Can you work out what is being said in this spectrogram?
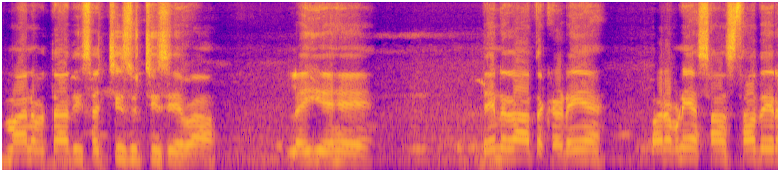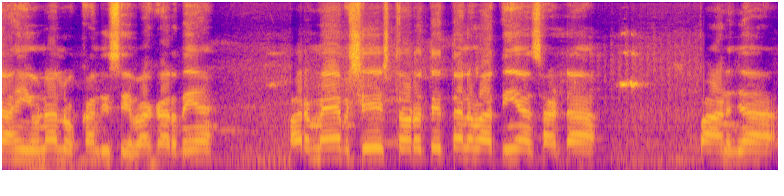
ਮਾਨਵਤਾ ਦੀ ਸੱਚੀ ਸੁੱਚੀ ਸੇਵਾ ਲਈ ਇਹ ਦਿਨ ਰਾਤ ਖੜੇ ਆ ਔਰ ਆਪਣੀਆਂ ਸੰਸਥਾ ਦੇ ਰਾਹੀਂ ਉਹਨਾਂ ਲੋਕਾਂ ਦੀ ਸੇਵਾ ਕਰਦੇ ਆ ਔਰ ਮੈਂ ਵਿਸ਼ੇਸ਼ ਤੌਰ ਤੇ ਧੰਨਵਾਦੀ ਹਾਂ ਸਾਡਾ ਭਾਣਜਾ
